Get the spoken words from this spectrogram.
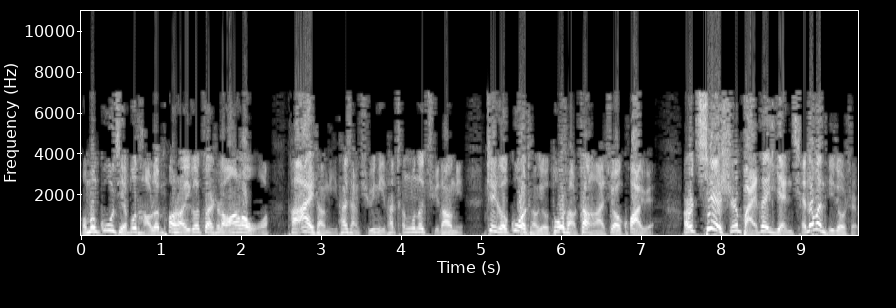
我们姑且不讨论碰上一个钻石老王老五，他爱上你，他想娶你，他成功的娶到你，这个过程有多少障碍需要跨越？而切实摆在眼前的问题就是，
